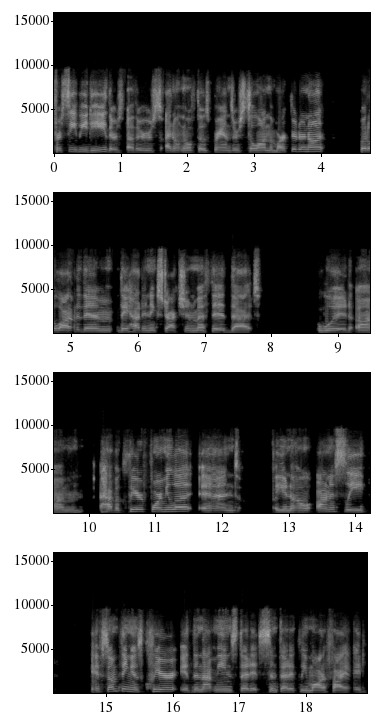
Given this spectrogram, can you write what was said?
for CBD, there's others. I don't know if those brands are still on the market or not, but a lot of them they had an extraction method that would um, have a clear formula and you know honestly if something is clear then that means that it's synthetically modified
